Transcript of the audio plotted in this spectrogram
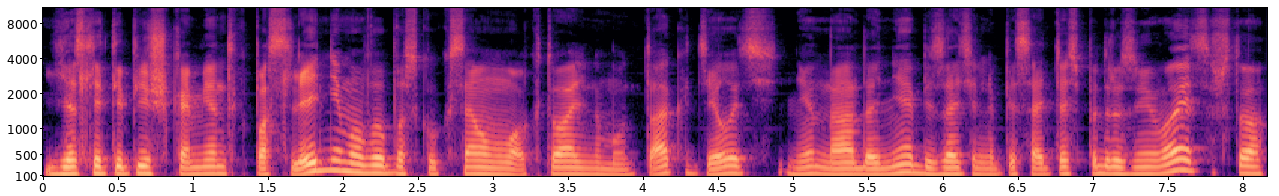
если ты пишешь коммент к последнему выпуску, к самому актуальному, так делать не надо, не обязательно писать. То есть подразумевается, что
